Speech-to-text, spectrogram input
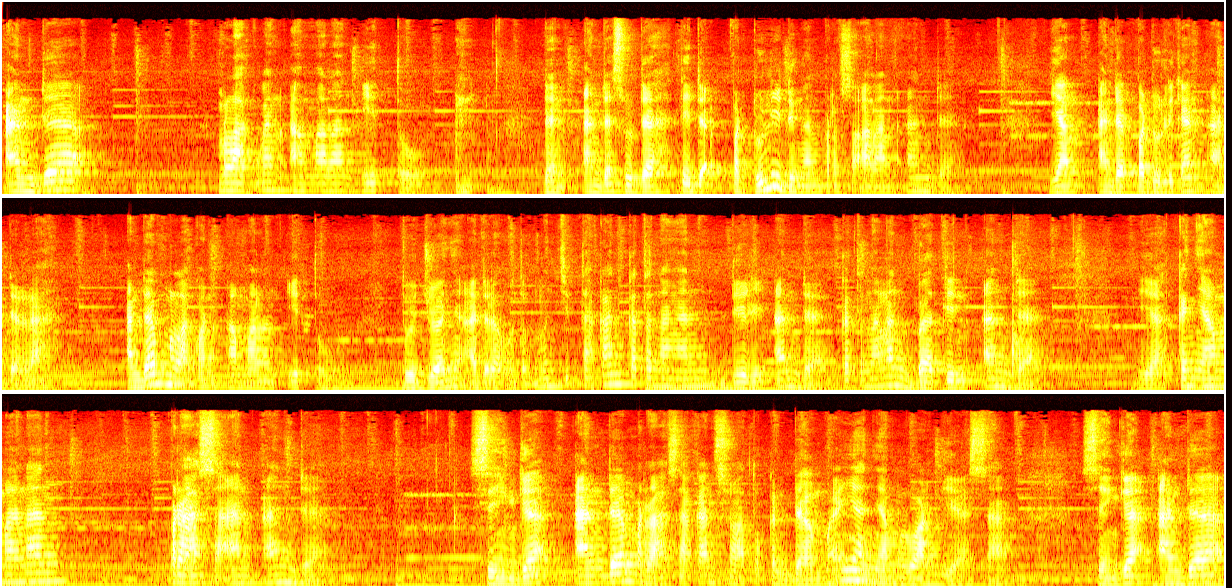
Anda melakukan amalan itu dan Anda sudah tidak peduli dengan persoalan Anda, yang Anda pedulikan adalah Anda melakukan amalan itu tujuannya adalah untuk menciptakan ketenangan diri Anda, ketenangan batin Anda, ya, kenyamanan perasaan Anda. Sehingga Anda merasakan suatu kedamaian yang luar biasa sehingga Anda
